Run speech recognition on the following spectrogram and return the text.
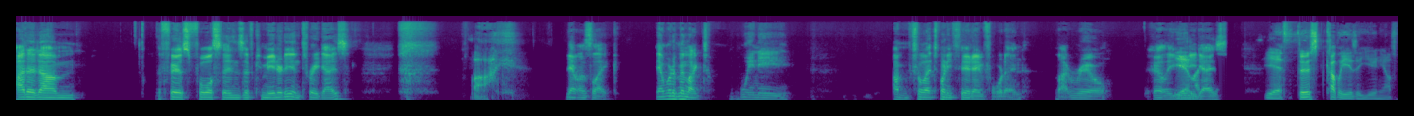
I did um the first four seasons of community in three days. Fuck. That was like that would have been like 20 I'm sure like 2013, 14, like real early Yeah, uni like- days. Yeah, first couple of years of uni, I was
